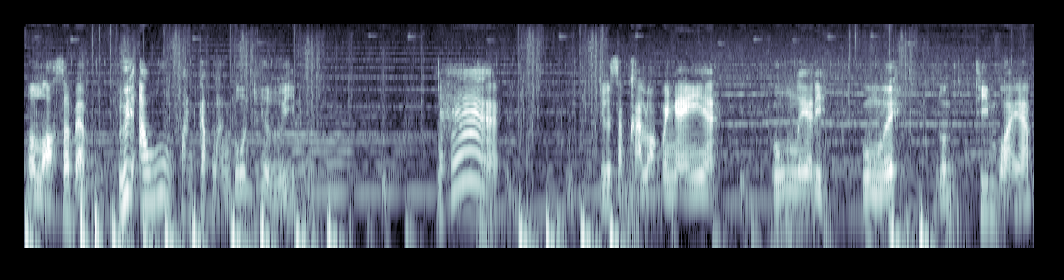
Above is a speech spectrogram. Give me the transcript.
เราหลอกซะแบบเฮ้ยเอาฟันกับหลังโดนเฉยนะฮะเจอสับขาหลอกไปไงอะงงเลยอะดิงงเลยโดนทีมบ่อยครับ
